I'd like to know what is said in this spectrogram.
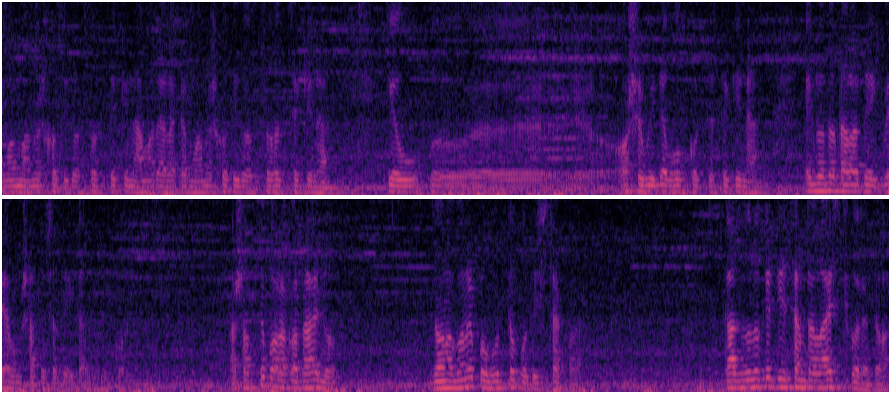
আমার মানুষ ক্ষতিগ্রস্ত হচ্ছে কিনা, আমার এলাকার মানুষ ক্ষতিগ্রস্ত হচ্ছে কিনা, কেউ অসুবিধা ভোগ করতেছে কিনা, এগুলো তো তারা দেখবে এবং সাথে সাথে এই কাজগুলো করবে। আর সবচেয়ে বড় কথা হলো জনগণের প্রভুত্ব প্রতিষ্ঠা করা। কাজগুলোকে ডিসেন্ট্রালাইজড করে দেওয়া।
